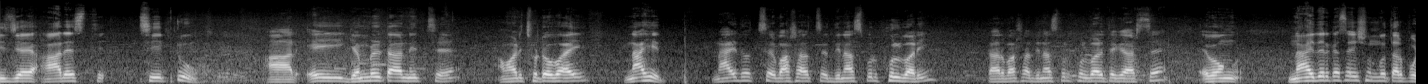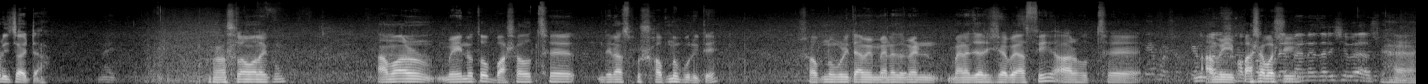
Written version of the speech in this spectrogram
DJI R S C two. আর এই গেম্বেলটা নিচ্ছে আমার ছোট ভাই নাহিদ। নাহিদ হচ্ছে, বাসা হচ্ছে দিনাজপুর ফুলবাড়ি। তার বাসা দিনাজপুর ফুলবাড়ি থেকে আসছে এবং নাহিদের কাছেই শুনব তার পরিচয়টা। আসসালামু আলাইকুম। আমার মেইনত বাসা হচ্ছে দিনাজপুর স্বপ্নপুরীতে। স্বপ্নপুরীতে আমি ম্যানেজমেন্ট ম্যানেজার হিসাবে আছি আর হচ্ছে আমি পাশাপাশি হ্যাঁ।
